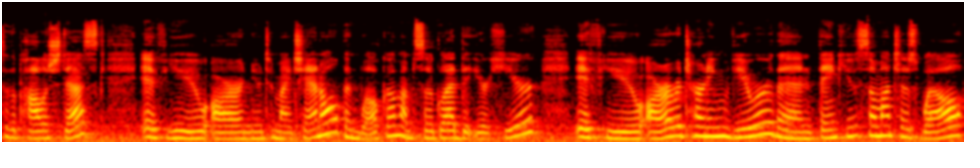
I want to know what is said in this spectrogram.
to the Polish Desk. If you are new to my channel, then welcome. I'm so glad that you're here. If you are a returning viewer, then thank you so much as well.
